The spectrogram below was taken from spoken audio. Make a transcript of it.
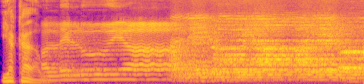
y a cada uno. Aleluya. Aleluya. Aleluya.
